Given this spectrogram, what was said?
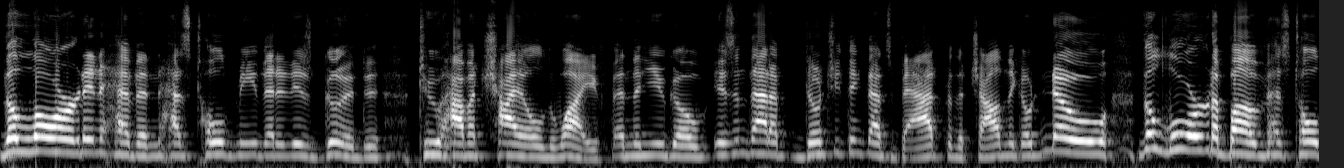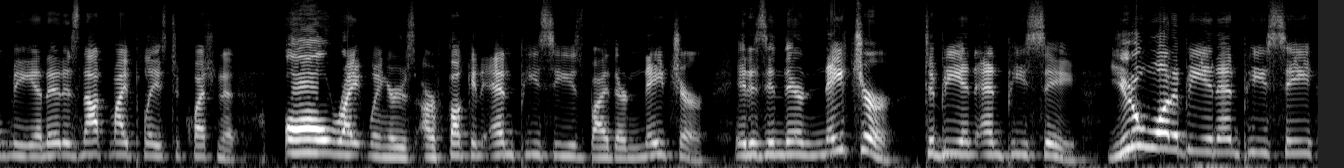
The Lord in heaven has told me that it is good to have a child wife. And then you go, isn't that a, don't you think that's bad for the child? And they go, no, the Lord above has told me and it is not my place to question it. All right-wingers are fucking NPCs by their nature. It is in their nature to be an NPC. You don't want to be an NPC.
